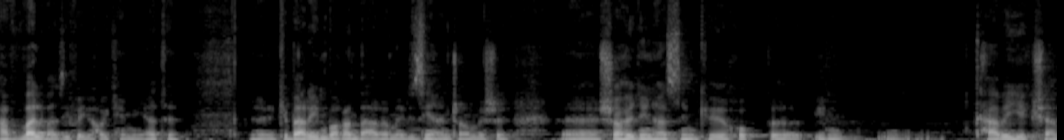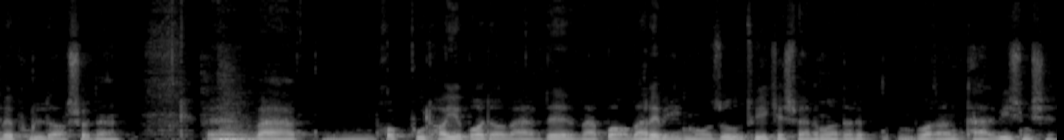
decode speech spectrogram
اول وظیفه حاکمیته که برای این واقعا برنامه ریزی انجام بشه. شاهد این هستیم که خب این تب یک شبه پولدار شدن و خب پولهای بادآورده و باور به این موضوع توی کشور ما داره واقعا ترویج میشه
